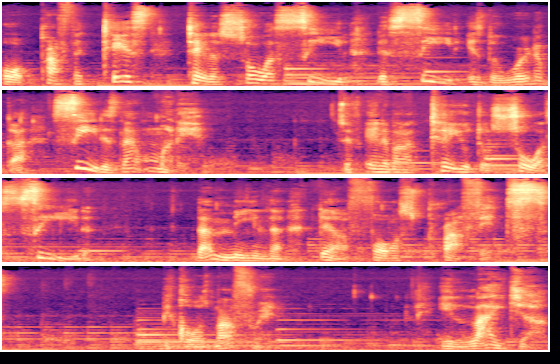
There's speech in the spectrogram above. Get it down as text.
or a prophetess Taylor sow a seed, the seed is the word of God. Seed is not money. So if anybody tell you to sow a seed, that means that they are false prophets. Because my friend, Elijah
